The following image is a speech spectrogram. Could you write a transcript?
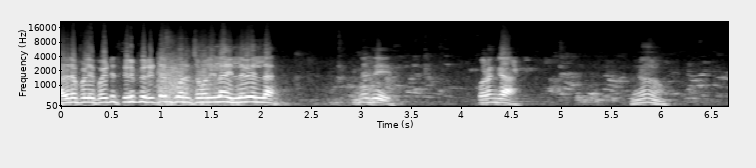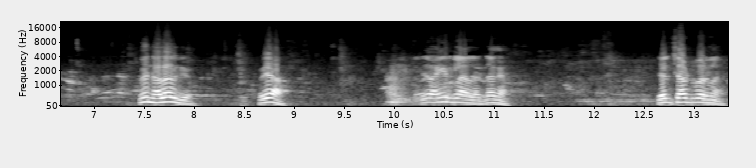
அதிரப்பள்ளி போயிட்டு திருப்பி ரிட்டர்ன் போற சோழிலாம் இல்லவே இல்லை. என்னது? குரங்கா? ம். நல்லா இருக்கு. ஐயா இது வாங்கியிருக்கலாம்ல இந்தாங்க. எடுத்து சாப்பிட்டு பாருங்களேன்.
